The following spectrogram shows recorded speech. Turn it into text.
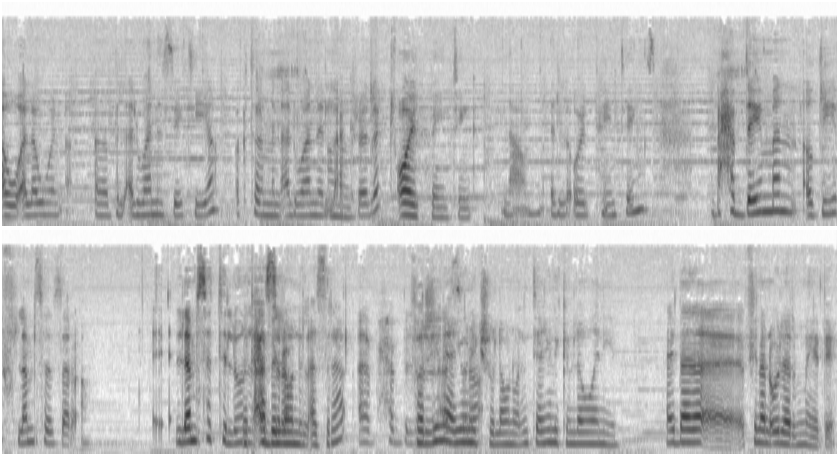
أو ألون أه، بالألوان الزيتية أكتر من ألوان الأكريليك. اويل بينتينج نعم الاويل بينتينجز بحب دايما أضيف لمسة زرقاء. لمسة اللون بتحبي الأزرق. اللون الأزرق؟ أنا بحب اللون فرجيني الأزرق. عيونك شو لونهم أنت عيونك ملونين. هيدا آه، فينا نقول رمادي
